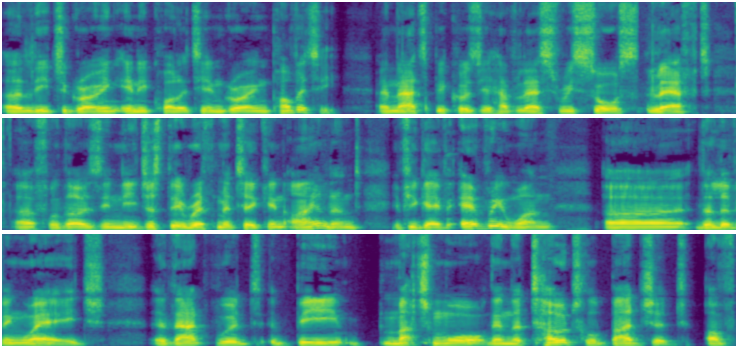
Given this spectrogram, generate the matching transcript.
uh, lead to growing inequality and growing poverty. And that's because you have less resource left uh, for those in need. Just the arithmetic in Ireland, if you gave everyone uh, the living wage, that would be much more than the total budget of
